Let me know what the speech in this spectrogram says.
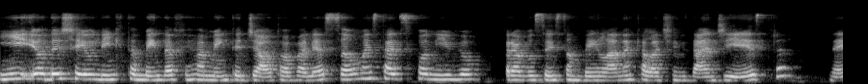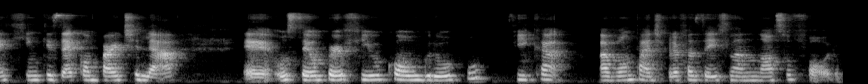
E eu deixei o link também da ferramenta de autoavaliação, mas está disponível para vocês também lá naquela atividade extra, né? Quem quiser compartilhar é, o seu perfil com o grupo, fica à vontade para fazer isso lá no nosso fórum.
